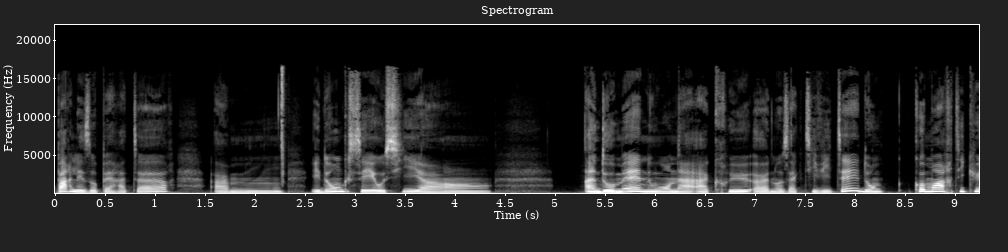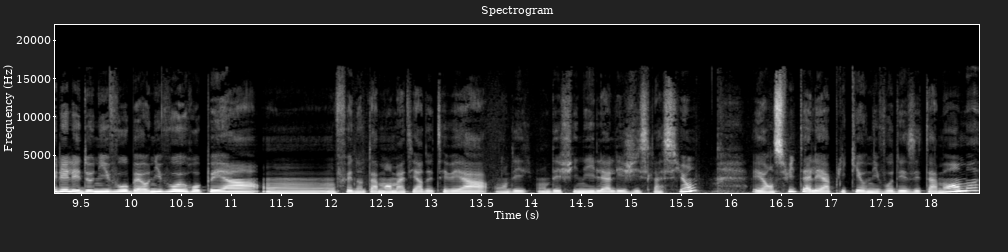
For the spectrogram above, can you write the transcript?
par les opérateurs. et donc, c'est aussi un, un, domaine où on a accru nos activités. Donc, Comment articuler les deux niveaux? Ben, Au niveau européen, on, fait notamment en matière de TVA, on, on, définit la législation et ensuite elle est appliquée au niveau des États membres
